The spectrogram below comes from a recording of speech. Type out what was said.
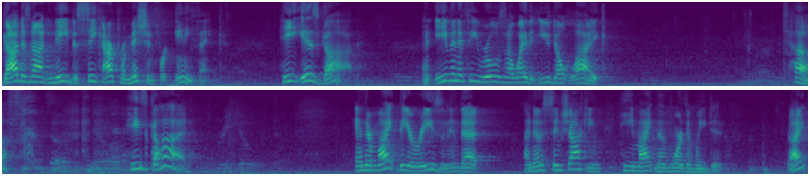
God does not need to seek our permission for anything. He is God. And even if He rules in a way that you don't like, tough. He's God. And there might be a reason in that, I know this seems shocking, he might know more than we do. Right?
